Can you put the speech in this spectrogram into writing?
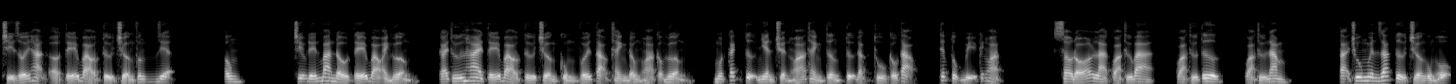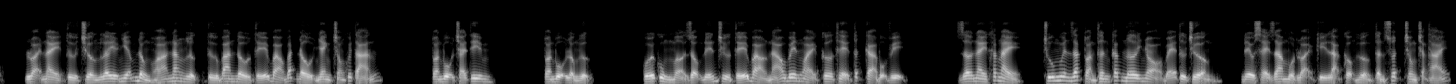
chỉ giới hạn ở tế bào từ trường phương diện. Ông, chịu đến ban đầu tế bào ảnh hưởng, cái thứ hai tế bào từ trường cùng với tạo thành đồng hóa cộng hưởng, một cách tự nhiên chuyển hóa thành tương tự đặc thù cấu tạo, tiếp tục bị kích hoạt. Sau đó là quả thứ ba, quả thứ tư, quả thứ năm tại chu nguyên giác từ trường ủng hộ, loại này từ trường lây nhiễm đồng hóa năng lực từ ban đầu tế bào bắt đầu nhanh chóng quyết tán. Toàn bộ trái tim, toàn bộ lồng ngực, cuối cùng mở rộng đến trừ tế bào não bên ngoài cơ thể tất cả bộ vị. Giờ này khắc này, chu nguyên giác toàn thân các nơi nhỏ bé từ trường đều xảy ra một loại kỳ lạ cộng hưởng tần suất trong trạng thái.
